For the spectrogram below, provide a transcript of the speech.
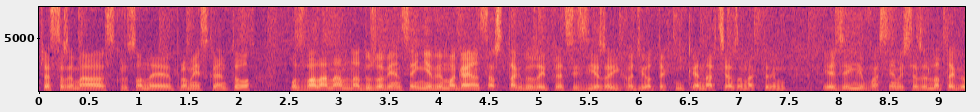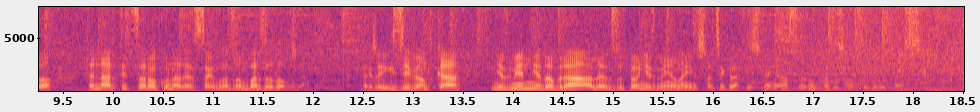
Przez to, że ma skrócony promień skrętu, pozwala nam na dużo więcej, nie wymagając aż tak dużej precyzji, jeżeli chodzi o technikę narciarza, na którym jedzie i właśnie myślę, że dlatego te narty co roku na testach wychodzą bardzo dobrze. Także X9 niezmiennie dobra, ale w zupełnie zmienionej szacie graficznej na sezon 2019.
